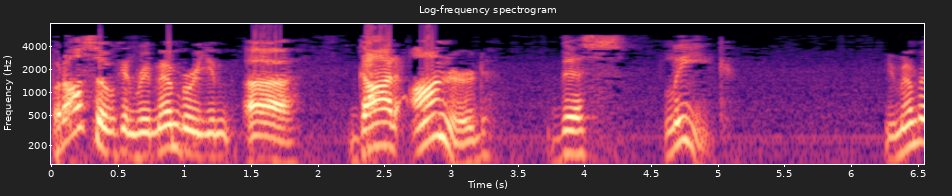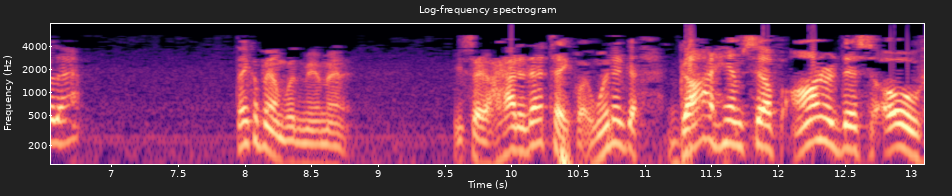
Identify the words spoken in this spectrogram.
But also we can remember you, uh, God honored this league. You remember that? Think about it with me a minute. You say, how did that take place? When did God, God Himself honored this oath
